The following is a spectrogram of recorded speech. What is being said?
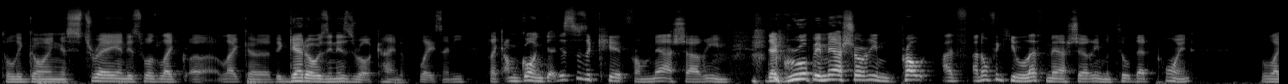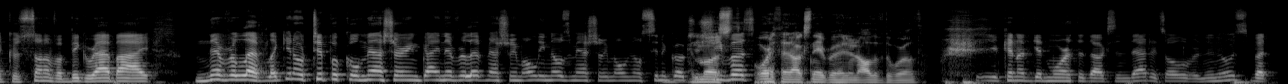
totally going astray and this was like uh, like uh, the ghettos in Israel kind of place and he's like I'm going there this is a kid from Mea Sharim that grew up in Mea Sharim probably I, I don't think he left Mea Sharim until that point like a son of a big rabbi never left like you know typical Mea Sharim guy never left Mea Sharim only knows Mea Sharim only knows synagogues the most orthodox neighborhood in all of the world. you cannot get more orthodox than that. It's all over the news. But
